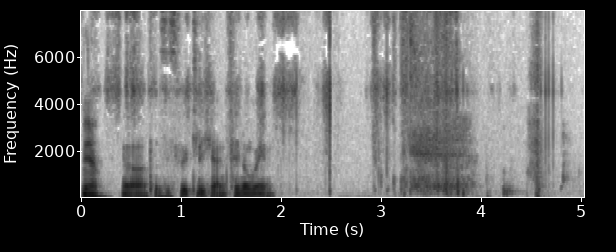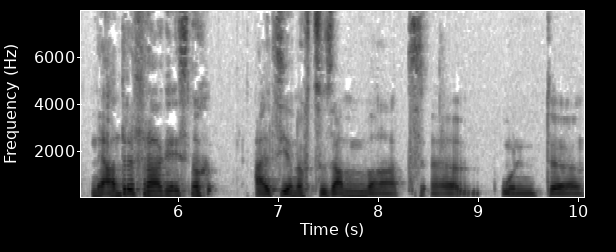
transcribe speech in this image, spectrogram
Ja. Ja, das ist wirklich ein Phänomen. Eine andere Frage ist noch, als ihr noch zusammen wart äh, und äh,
